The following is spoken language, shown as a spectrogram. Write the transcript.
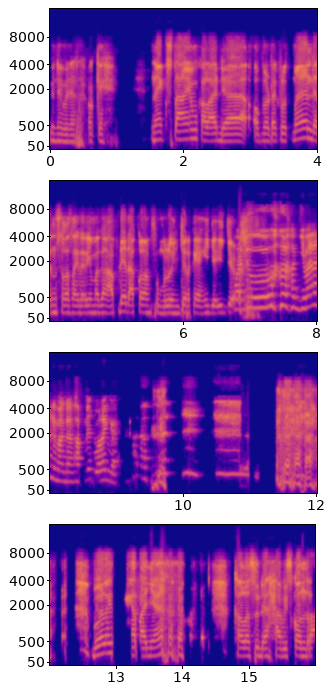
bener-bener oke okay next time kalau ada open recruitment dan selesai dari magang update aku langsung meluncur ke yang hijau-hijau. Waduh, gimana nih magang update boleh nggak? boleh katanya. Kalau sudah habis kontrak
